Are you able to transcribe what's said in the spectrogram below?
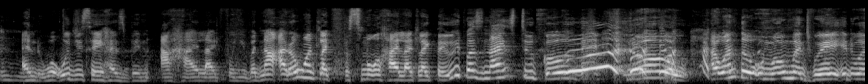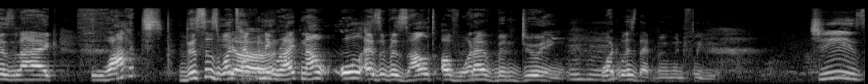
Mm-hmm. And what would you say has been a highlight for you? But now I don't want like the small highlight, like the it was nice to go there. no, I want the moment where it was like, what? This is what's yeah. happening right now, all as a result of what I've been doing. Mm-hmm. What was that moment for you? Jeez,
